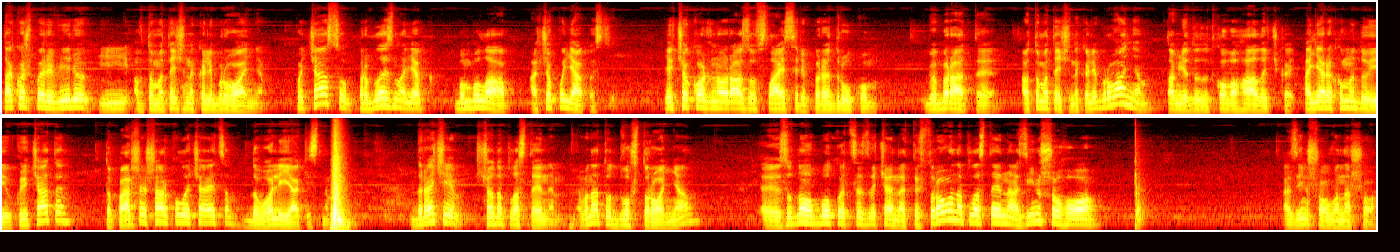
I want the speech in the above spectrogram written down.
Також перевірю і автоматичне калібрування. По часу приблизно як бомболаб, а що по якості. Якщо кожного разу в слайсері перед друком вибирати автоматичне калібрування, там є додаткова галочка, а я рекомендую її включати, то перший шар виходить доволі якісним. До речі, щодо пластини, вона тут двостороння. Е, З одного боку, це звичайна текстурована пластина, а з іншого. А з іншого вона що?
